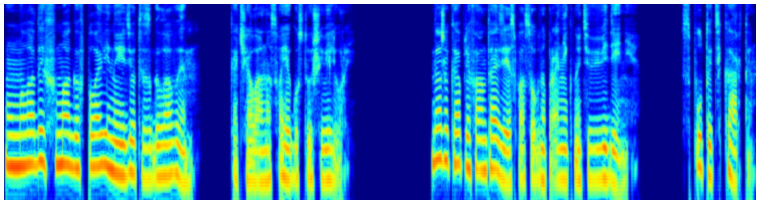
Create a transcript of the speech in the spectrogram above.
«У молодых магов половина идет из головы», — качала она своей густой шевелюрой. «Даже капля фантазии способна проникнуть в видение, спутать карты.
